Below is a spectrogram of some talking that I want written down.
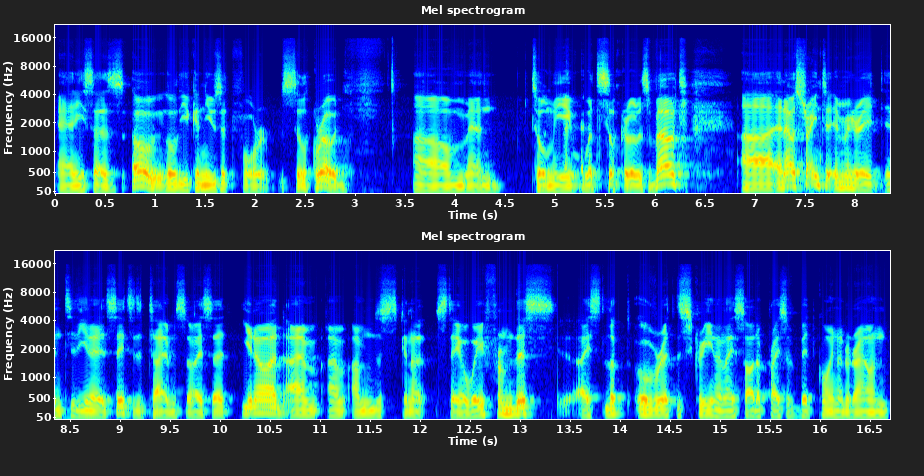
And he says, "Oh, well, you can use it for Silk Road," um, and told me what Silk Road was about. Uh, and I was trying to immigrate into the United States at the time, so I said, "You know what? I'm I'm I'm just gonna stay away from this." I looked over at the screen and I saw the price of Bitcoin at around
